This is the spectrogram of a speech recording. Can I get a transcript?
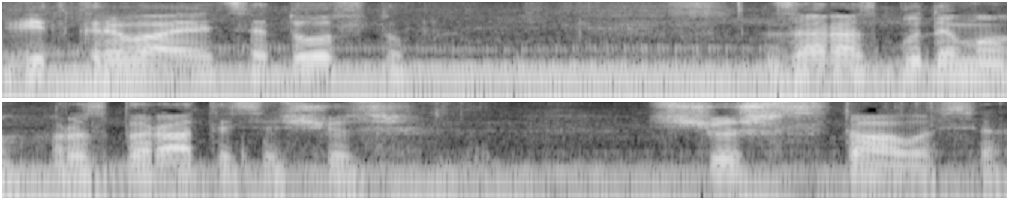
Відкривається доступ. Зараз будемо розбиратися, що ж, що ж сталося.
